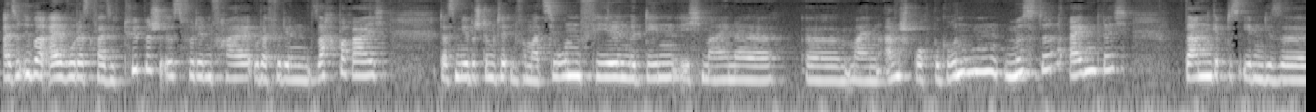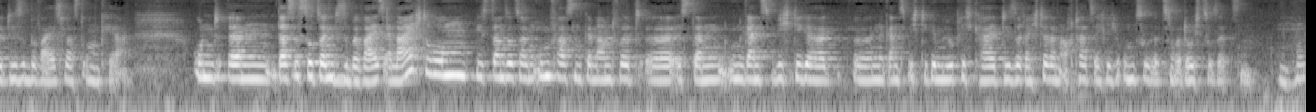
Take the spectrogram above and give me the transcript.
also überall, wo das quasi typisch ist für den Fall oder für den Sachbereich, dass mir bestimmte Informationen fehlen, mit denen ich meine, äh, meinen Anspruch begründen müsste eigentlich, dann gibt es eben diese, diese Beweislastumkehr. Und ähm, das ist sozusagen diese Beweiserleichterung, wie es dann sozusagen umfassend genannt wird, äh, ist dann ein ganz wichtiger, äh, eine ganz wichtige Möglichkeit, diese Rechte dann auch tatsächlich umzusetzen oder durchzusetzen. Mhm.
